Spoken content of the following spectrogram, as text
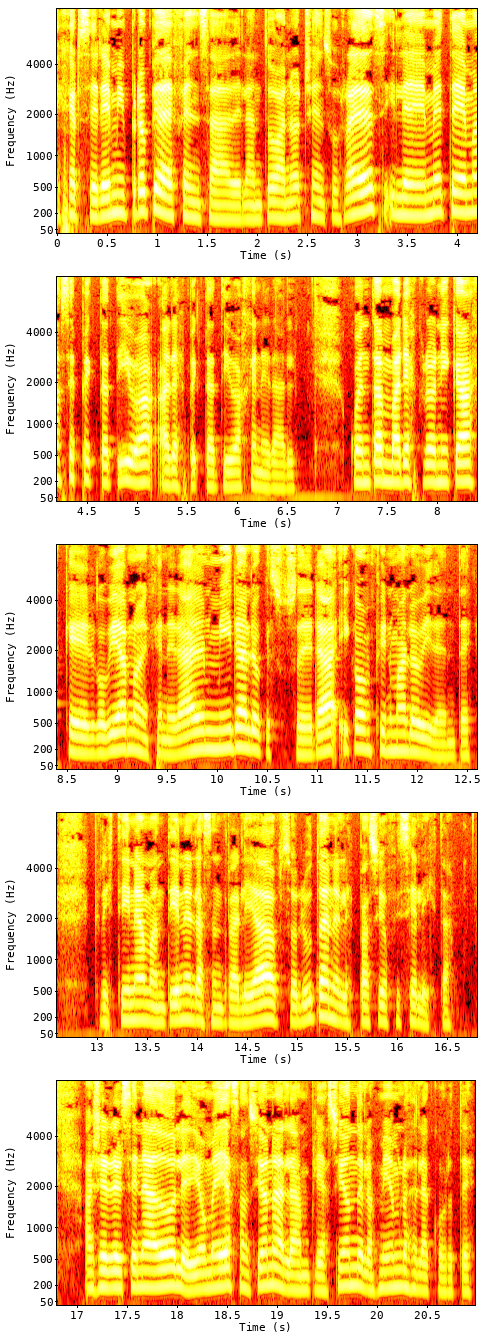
Ejerceré mi propia defensa, adelantó anoche en sus redes y le mete más expectativa a la expectativa general. Cuentan varias crónicas que el gobierno en general mira lo que sucederá y confirma lo evidente. Cristina mantiene la centralidad absoluta en el espacio oficialista. Ayer el Senado le dio media sanción a la ampliación de los miembros de la Corte,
